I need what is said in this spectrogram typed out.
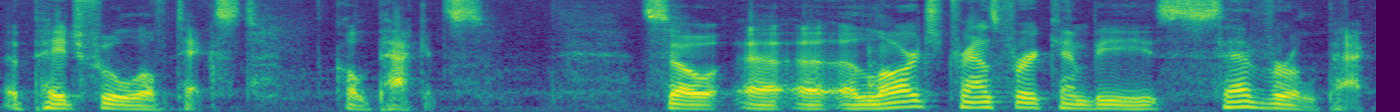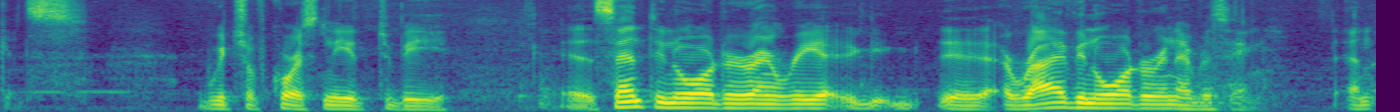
a page full of text called packets. So uh, a, a, large transfer can be several packets, which of course need to be uh, sent in order and uh, arrive in order and everything. And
